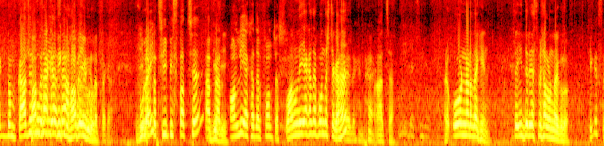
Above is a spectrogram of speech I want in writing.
একদম কাজের রাখলে হবে। টাকা। ফুল একটা থ্রি পিস পাচ্ছে আপনার অনলি এক হাজার পঞ্চাশ। অনলি এক হাজার পঞ্চাশ টাকা হ্যাঁ? দেখেন হ্যাঁ। আচ্ছা। আর ওড়নাটা দেখেন তো ঈদের স্পেশাল ওড়না এগুলো। ঠিক আছে।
